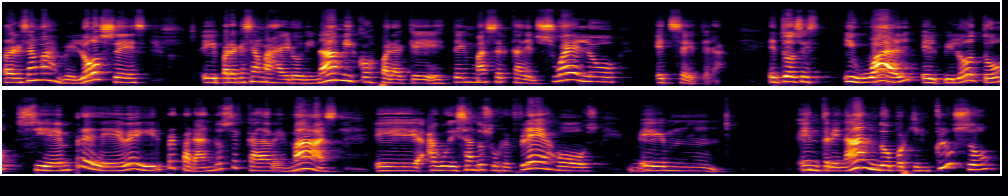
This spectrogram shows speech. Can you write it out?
para que sean más veloces, eh, para que sean más aerodinámicos, para que estén más cerca del suelo, etc. Entonces, igual el piloto siempre debe ir preparándose cada vez más eh, agudizando sus reflejos, em, entrenando, porque incluso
